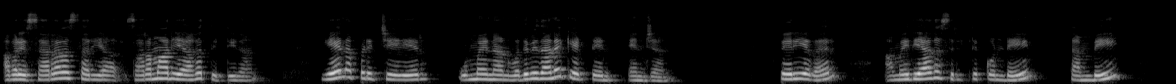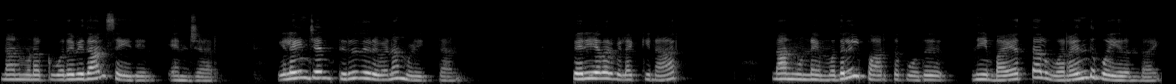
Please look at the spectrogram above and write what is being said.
அவரை சரவசரியா சரமாரியாக திட்டினான். ஏன் அப்படி செய்தீர்? உம்மை நான் உதவிதானே கேட்டேன் என்றான். பெரியவர் அமைதியாக சிரித்துக்கொண்டே தம்பி நான் உனக்கு உதவிதான் செய்தேன் என்றார். இளைஞன் திருதிருவென முழித்தான். பெரியவர் விளக்கினார் நான் உன்னை முதலில் பார்த்தபோது நீ பயத்தால் உறைந்து போயிருந்தாய்.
